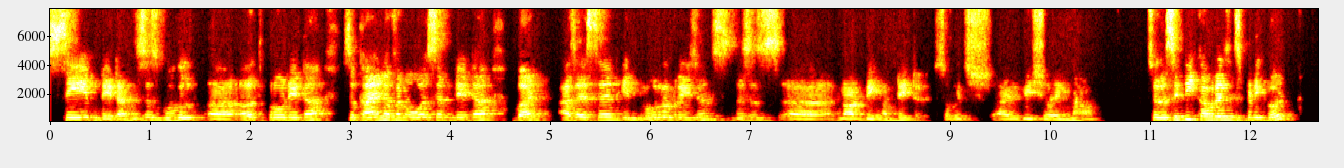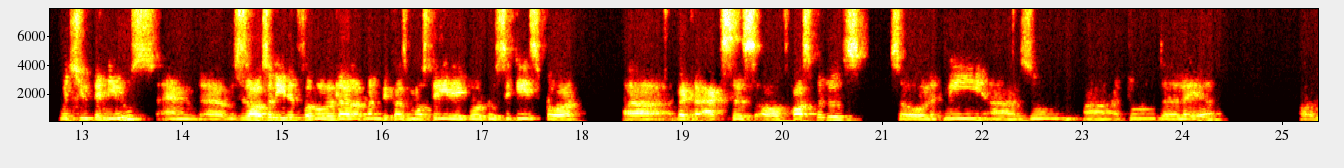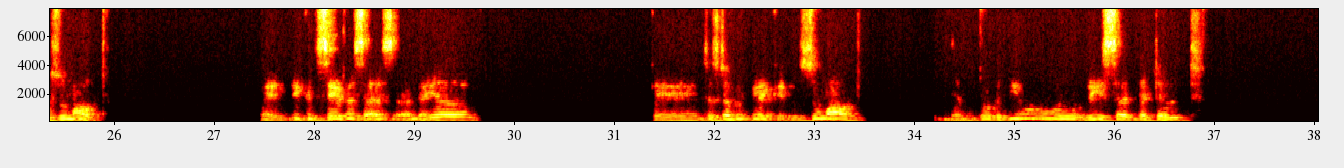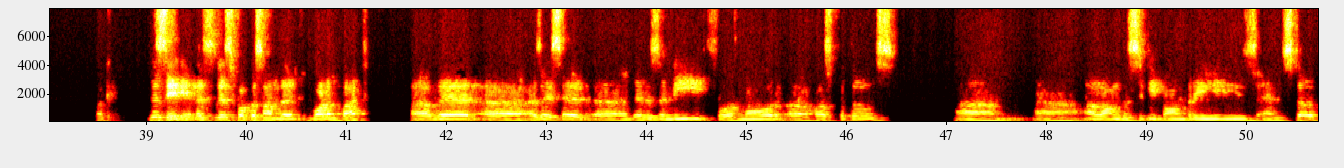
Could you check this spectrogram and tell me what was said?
same data. This is Google uh, Earth Pro data. So kind of an OSM data, but as I said, in rural regions, this is uh, not being updated. So which I will be showing now. So the city coverage is pretty good, which you can use and uh, which is also needed for rural development because mostly they go to cities for uh, better access of hospitals. So let me uh, zoom uh, to the layer or zoom out. Right, you can save this as a layer. Okay, just double click, it zoom out. Then go to view, reset the tilt. Okay, this area, let's, let's focus on the bottom part. Uh, where, uh, as I said, uh, there is a need for more, uh, hospitals um, uh, along the city boundaries and stuff.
